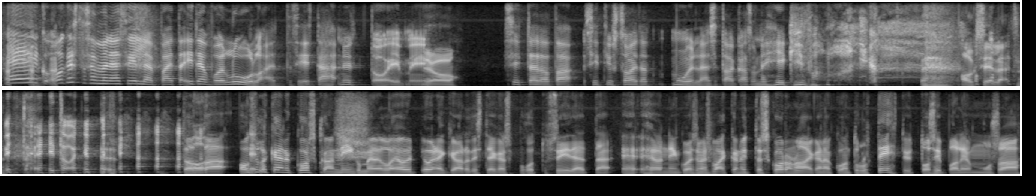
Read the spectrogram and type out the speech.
Ei, kun oikeastaan se menee silleen päin, että itse voi luulla, että siis tämä nyt toimii. joo. Sitten tota, sit just soitat muille ja sitten alkaa sellainen hikivaloa. Niin Onko siellä, että vittu ei toimi. Tota, onko sulla käynyt koskaan niin, kun meillä on jo- joidenkin artistien kanssa puhuttu siitä, että he, he on niin kuin, esimerkiksi vaikka nyt tässä korona-aikana, kun on tullut tehty tosi paljon musaa,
